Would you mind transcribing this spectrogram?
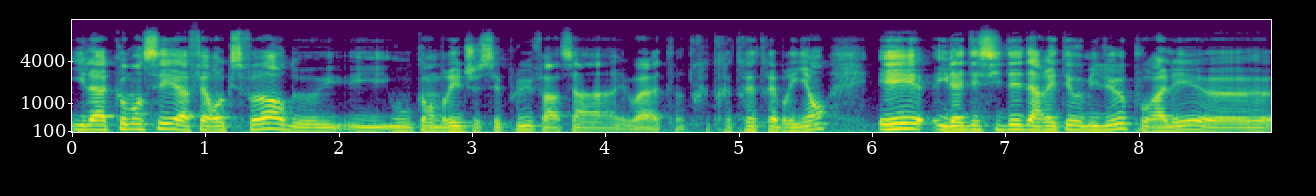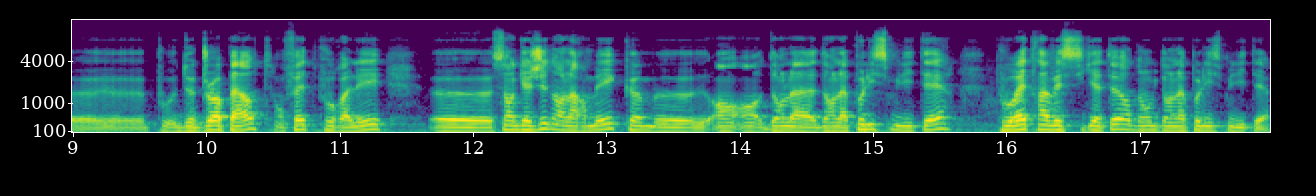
il a commencé à faire Oxford ou Cambridge, je sais plus. Enfin, c'est voilà, très, très, très, très, brillant. Et il a décidé d'arrêter au milieu pour aller, de drop en fait, pour aller euh, s'engager dans l'armée comme euh, dans, la, police militaire pour être investigateur donc dans la police militaire.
